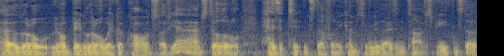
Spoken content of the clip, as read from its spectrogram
a little, you know, big little wake up call and stuff. Yeah, I'm still a little hesitant and stuff when it comes to realizing the top speeds and stuff,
